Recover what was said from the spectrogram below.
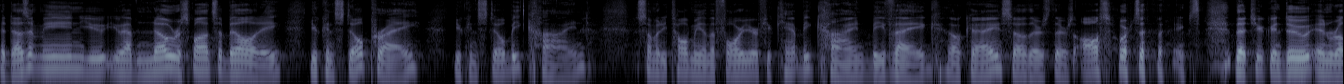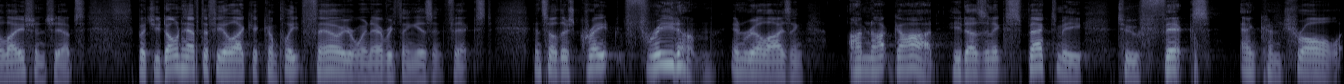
It doesn't mean you, you have no responsibility. You can still pray. You can still be kind. Somebody told me in the foyer, if you can't be kind, be vague. Okay, so there's there's all sorts of things that you can do in relationships, but you don't have to feel like a complete failure when everything isn't fixed. And so there's great freedom in realizing I'm not God. He doesn't expect me to fix and control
